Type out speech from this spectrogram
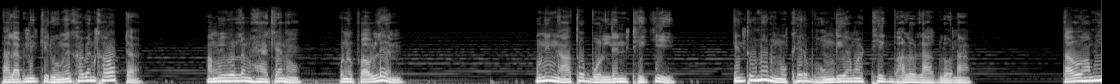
তাহলে আপনি কি রুমে খাবেন খাবারটা? আমি বললাম হ্যাঁ কেন? কোনো প্রবলেম উনি না তো বললেন ঠিকই, কিন্তু ওনার মুখের ভঙ্গি আমার ঠিক ভালো লাগল না। তাও আমি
